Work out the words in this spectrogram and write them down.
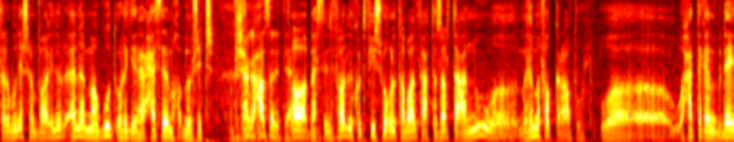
طلبوني عشان فايلر. أنا موجود already أنا حاسس إن أنا ما- مشيتش. مفيش حاجة حصلت يعني. آه بس الفضل كنت فيه شغل طبعا فاعتذرت عنه من غير ما أفكر على طول. و... وحتى كان بداية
